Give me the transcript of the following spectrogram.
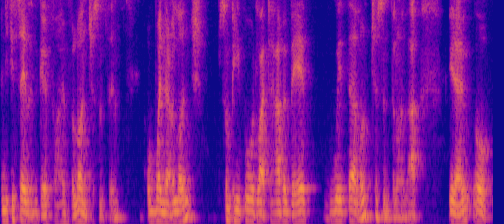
And you could say that they go for home for lunch or something. When they're at lunch, some people would like to have a beer with their lunch or something like that, you know, or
